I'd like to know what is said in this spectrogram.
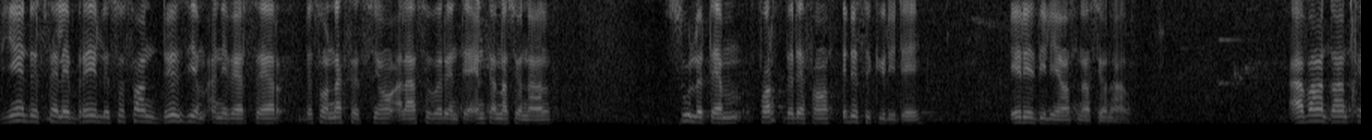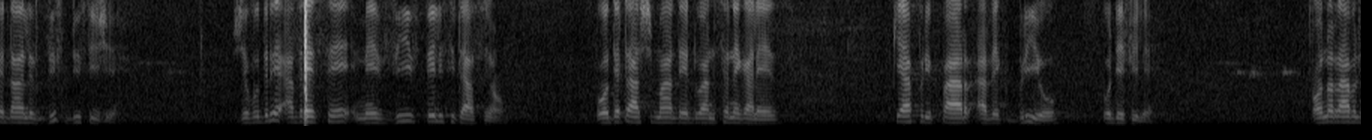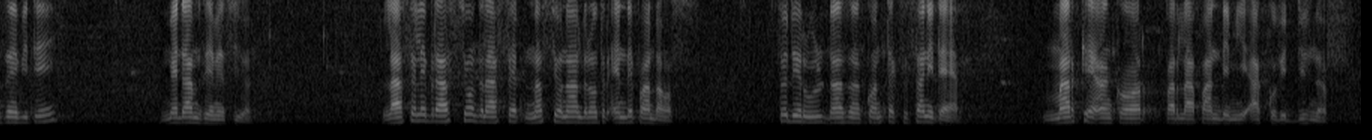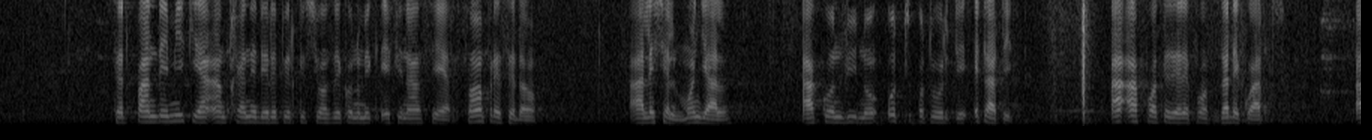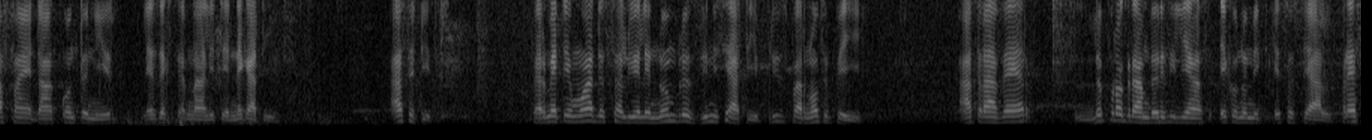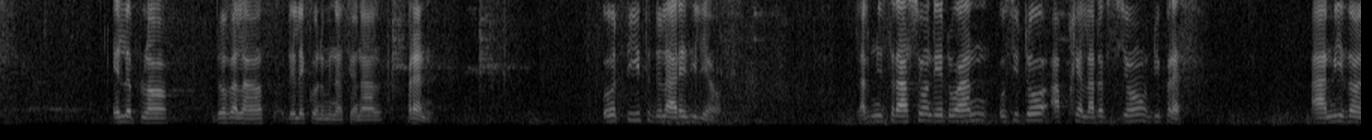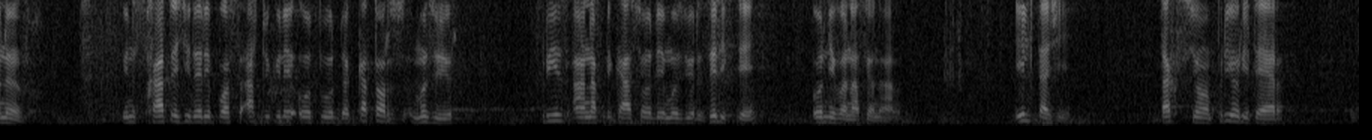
vient de célébrer le 62e anniversaire de son accession à la souveraineté internationale sous le thème Force de défense et de sécurité et résilience nationale. Avant d'entrer dans le vif du sujet, je voudrais adresser mes vives félicitations au détachement des douanes sénégalaises qui a pris part avec brio au défilé. Honorables invités, Mesdames et Messieurs, la célébration de la fête nationale de notre indépendance se déroule dans un contexte sanitaire marqué encore par la pandémie à Covid-19. Cette pandémie qui a entraîné des répercussions économiques et financières sans précédent à l'échelle mondiale a conduit nos hautes autorités étatiques à apporter des réponses adéquates afin d'en contenir les externalités négatives. À ce titre, permettez-moi de saluer les nombreuses initiatives prises par notre pays à travers le programme de résilience économique et sociale PRESS et le plan de relance de l'économie nationale PREN. Au titre de la résilience, l'administration des douanes, aussitôt après l'adoption du PRESS, a mis en œuvre une stratégie de riposte articulée autour de 14 mesures prises en application des mesures édictées au niveau national. Il s'agit d'actions prioritaires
